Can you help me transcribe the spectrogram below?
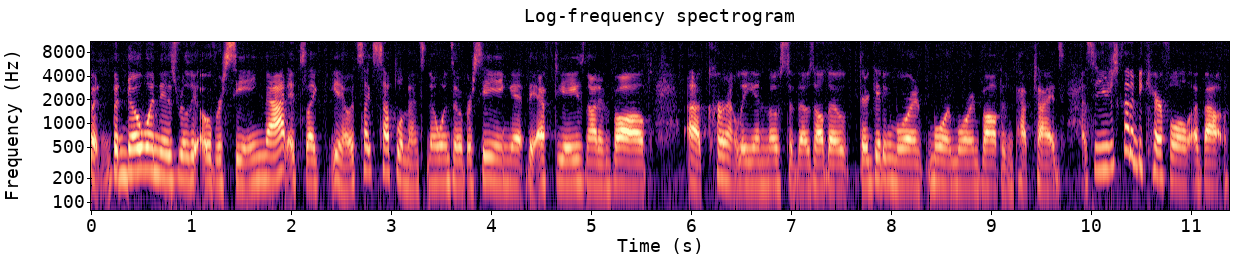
but, but no one is really overseeing that. It's like, you know, it's like supplements. No one's overseeing it. The FDA is not involved uh, currently in most of those, although they're getting more and more and more involved in peptides. So you just got to be careful about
